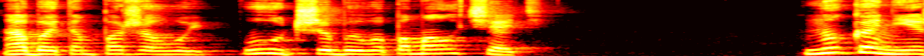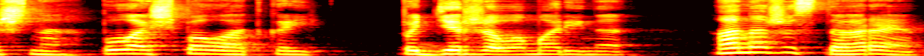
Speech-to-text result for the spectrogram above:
Об этом, пожалуй, лучше было помолчать. «Ну, конечно, плащ палаткой», — поддержала Марина. «Она же старая.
